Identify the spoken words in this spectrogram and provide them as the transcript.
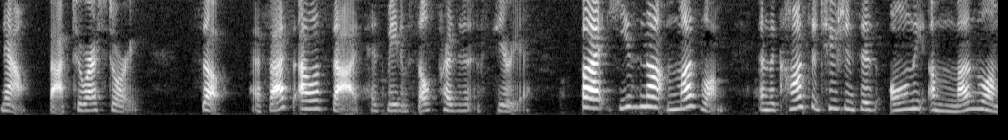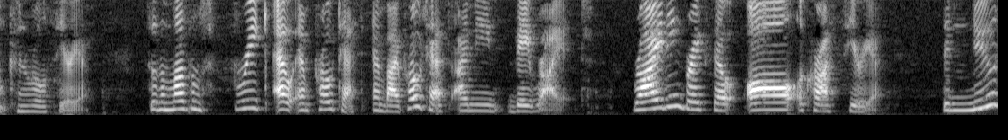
Now, back to our story. So, Hafez al-Assad has made himself president of Syria, but he's not Muslim, and the constitution says only a Muslim can rule Syria. So the Muslims freak out and protest, and by protest I mean they riot. Rioting breaks out all across Syria. The new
